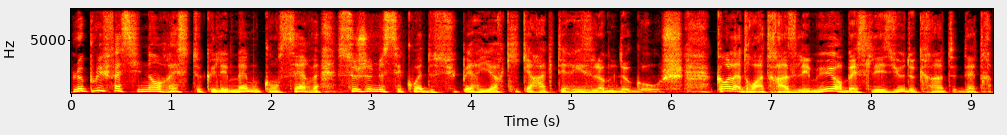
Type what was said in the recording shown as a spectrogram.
Le plus fascinant reste que les mêmes conservent ce je ne sais quoi de supérieur qui caractérise l'homme de gauche. Quand la droite rase les murs, baisse les yeux de crainte d'être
